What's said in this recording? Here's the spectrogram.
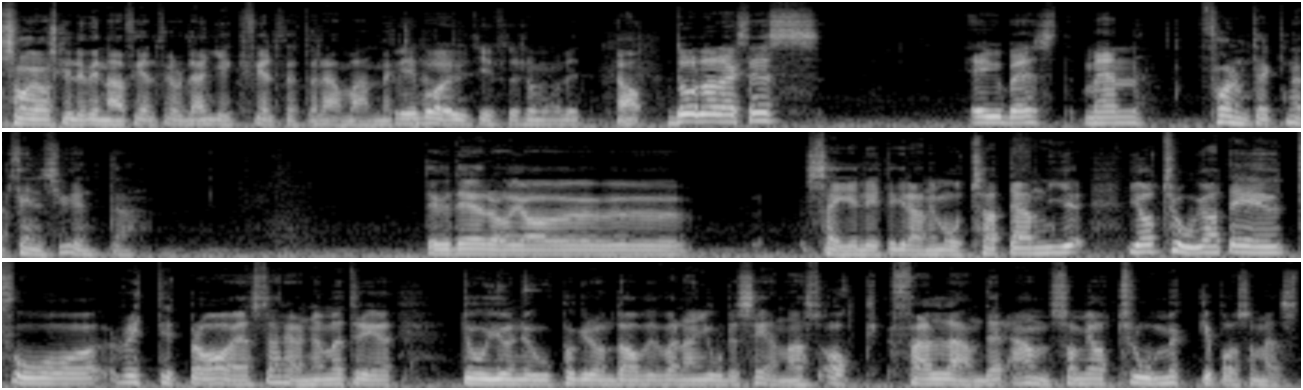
sa jag skulle vinna felfritt och den gick felfritt och den vann mycket. Det är bara utgifter som vanligt. Ja. Dollar Access är ju bäst, men formtecknet finns ju inte. Det är ju det då jag eh, säger lite grann emot. Så att den, jag tror ju att det är två riktigt bra hästar här. Nummer tre Do You Know på grund av vad han gjorde senast och Fallander Am som jag tror mycket på som häst.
